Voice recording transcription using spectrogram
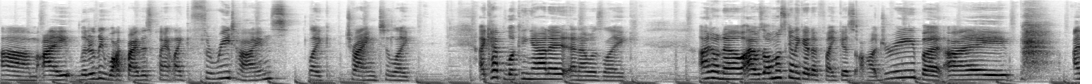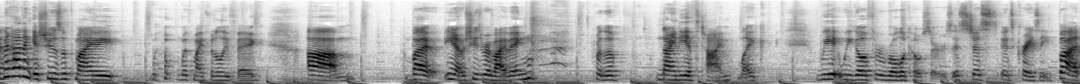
Um, I literally walked by this plant like three times, like trying to like, I kept looking at it and I was like, I don't know. I was almost gonna get a Ficus Audrey, but I, I've been having issues with my, with my fiddly fig. Um, but you know, she's reviving for the 90th time. Like we, we go through roller coasters. It's just, it's crazy. But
